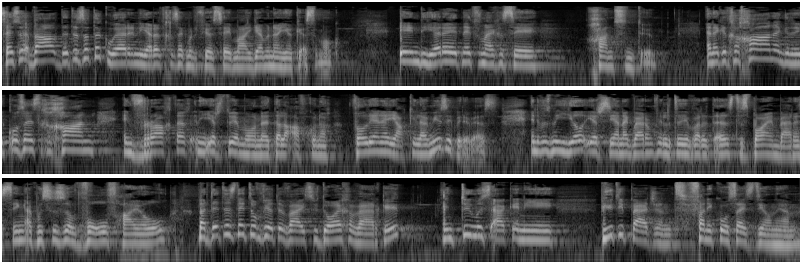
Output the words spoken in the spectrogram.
Sy sê wel dit is wat ek hoor en die Here het gesê ek moet vir jou sê maar jy moet nou jou keuse maak. En die Here het net vir my gesê gaan sien toe. En ek het gegaan, ek het in die koshuis gegaan en wragtig in die eerste 2 maande het hulle afkondig, "Wil jy 'n Jackie Lou music video wees?" En dit was my heel eerste een, ek waarom vir hulle te wat dit is, dis baie embarrassing. Ek was so 'n wolf huil. Maar dit is net om vir jou te wys hoe daai gewerk het. En toe moes ek in die beauty pageant van die koshuis deelneem.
